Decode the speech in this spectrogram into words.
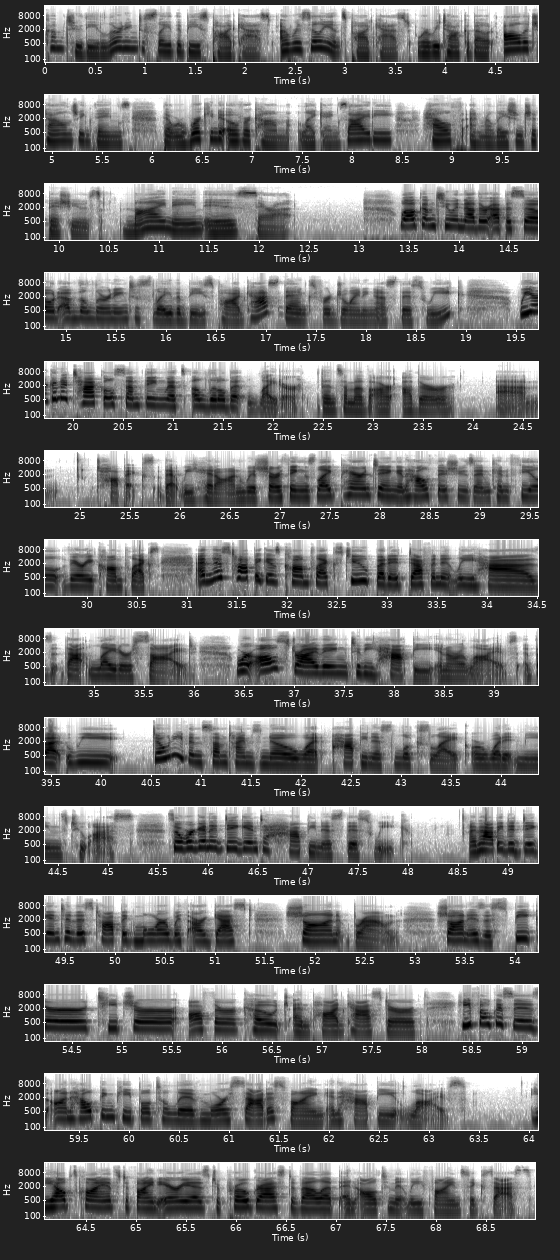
Welcome to the Learning to Slay the Beast podcast, a resilience podcast where we talk about all the challenging things that we're working to overcome, like anxiety, health, and relationship issues. My name is Sarah. Welcome to another episode of the Learning to Slay the Beast podcast. Thanks for joining us this week. We are going to tackle something that's a little bit lighter than some of our other um, topics that we hit on, which are things like parenting and health issues and can feel very complex. And this topic is complex too, but it definitely has that lighter side. We're all striving to be happy in our lives, but we don't even sometimes know what happiness looks like or what it means to us. So, we're going to dig into happiness this week. I'm happy to dig into this topic more with our guest, Sean Brown. Sean is a speaker, teacher, author, coach, and podcaster. He focuses on helping people to live more satisfying and happy lives. He helps clients to find areas to progress, develop, and ultimately find success.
